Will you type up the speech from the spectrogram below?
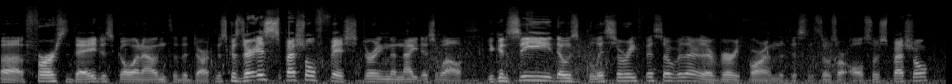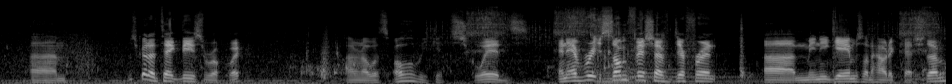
Uh, first day, just going out into the darkness. Because there is special fish during the night as well. You can see those glycery fish over there. They're very far in the distance. Those are also special. Um, just gonna take these real quick. I don't know what's... Oh, we get squids. And every... Some fish have different uh, mini games on how to catch them.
